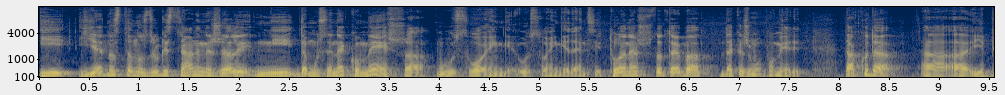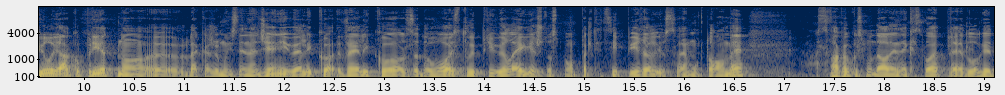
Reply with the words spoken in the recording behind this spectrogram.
i jednostavno s druge strane ne želi ni da mu se neko meša u svoje, u svoje ingerenciji. To je nešto što treba, da kažemo, pomiriti. Tako da a, a, je bilo jako prijatno, e, da kažemo, iznenađenje i veliko, veliko zadovoljstvo i privilegije što smo participirali u svemu tome. Svakako smo dali neke svoje predloge. E,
